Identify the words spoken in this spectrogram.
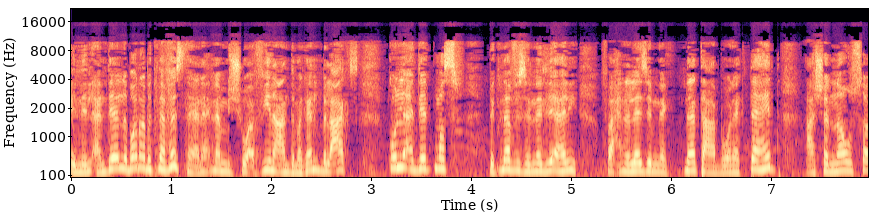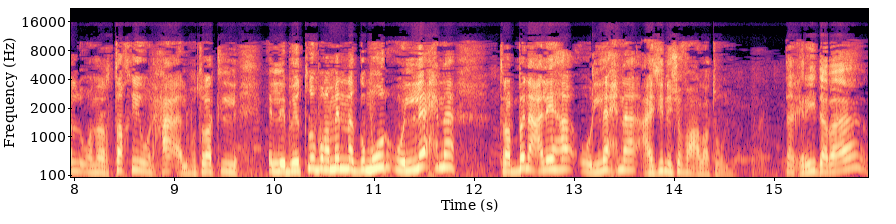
إن الأندية اللي بره بتنافسنا. يعني إحنا مش واقفين عند مكان بالعكس كل أندية مصر بتنافس النادي الأهلي فإحنا لازم نتعب ونجتهد عشان نوصل ونرتقي ونحقق البطولات اللي, بيطلبها منا الجمهور واللي إحنا اتربينا عليها واللي إحنا عايزين نشوفها على طول. تغريدة بقى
